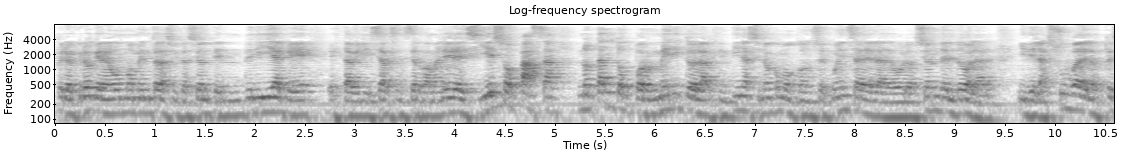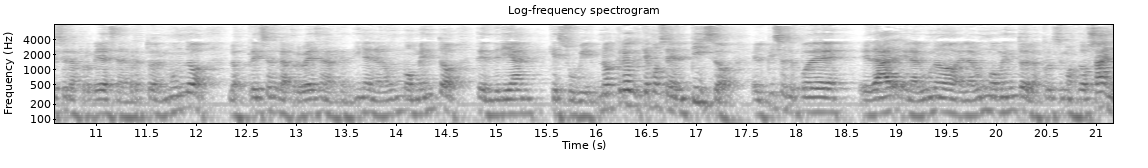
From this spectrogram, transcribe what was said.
pero creo que en algún momento la situación tendría que estabilizarse en cierta manera. Y si eso pasa, no tanto por mérito de la Argentina, sino como consecuencia de la devaluación del dólar y de la suba de los precios de las propiedades en el resto del mundo, los precios de las propiedades en Argentina en algún momento tendrían que subir. No creo que estemos en el piso. El piso se puede eh, dar en, alguno, en algún momento de los próximos dos años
